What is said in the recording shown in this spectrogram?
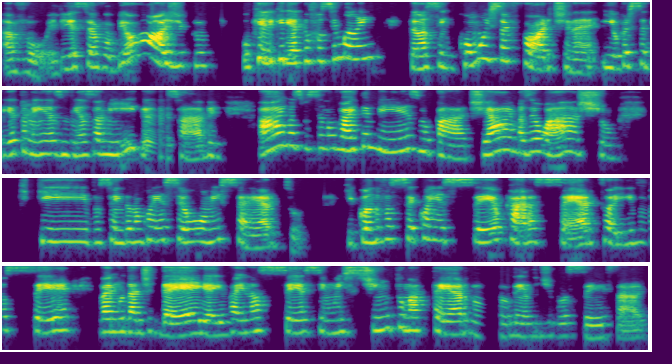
avô, ele ia ser avô biológico. O que ele queria é que eu fosse mãe. Então, assim, como isso é forte, né? E eu percebia também as minhas amigas, sabe? Ai, mas você não vai ter mesmo, Paty. Ai, mas eu acho que você ainda não conheceu o homem certo. Que quando você conhecer o cara certo, aí você vai mudar de ideia e vai nascer, assim, um instinto materno dentro de você, sabe?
